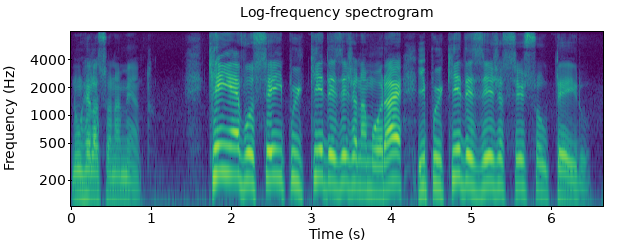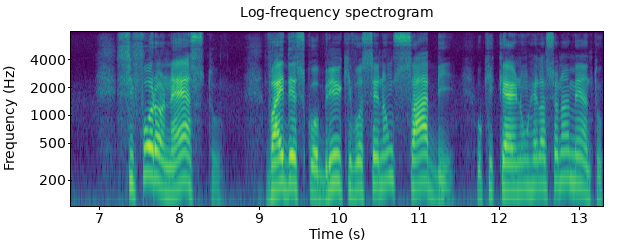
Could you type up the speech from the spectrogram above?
num relacionamento? Quem é você e por que deseja namorar e por que deseja ser solteiro? Se for honesto, vai descobrir que você não sabe o que quer num relacionamento,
